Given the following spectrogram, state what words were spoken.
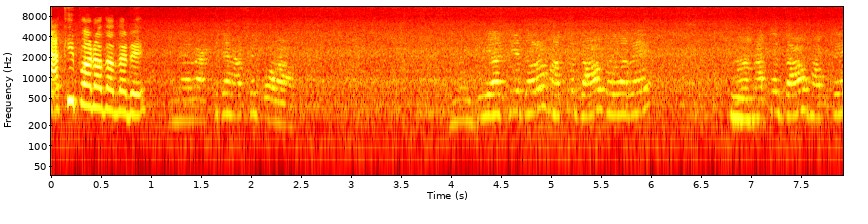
রাখি পরাও দাদারে না, রাখিটা হাতে পড়াও। দুই হাত দিয়ে ধরো হাতে দাও দাদা রে। হাতে দাও হাতে।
